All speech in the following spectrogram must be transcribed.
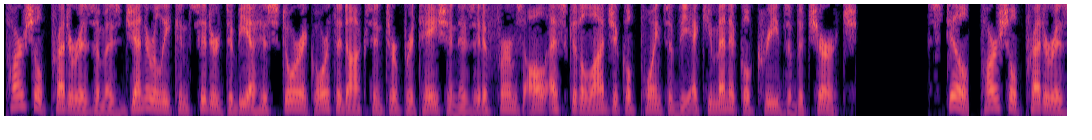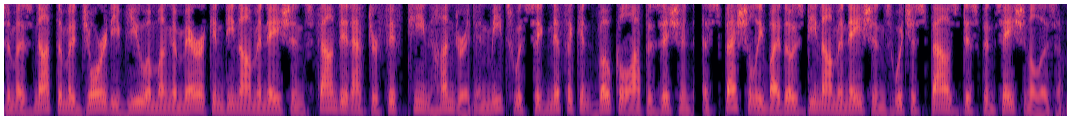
Partial preterism is generally considered to be a historic orthodox interpretation as it affirms all eschatological points of the ecumenical creeds of the Church. Still, partial preterism is not the majority view among American denominations founded after 1500 and meets with significant vocal opposition, especially by those denominations which espouse dispensationalism.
